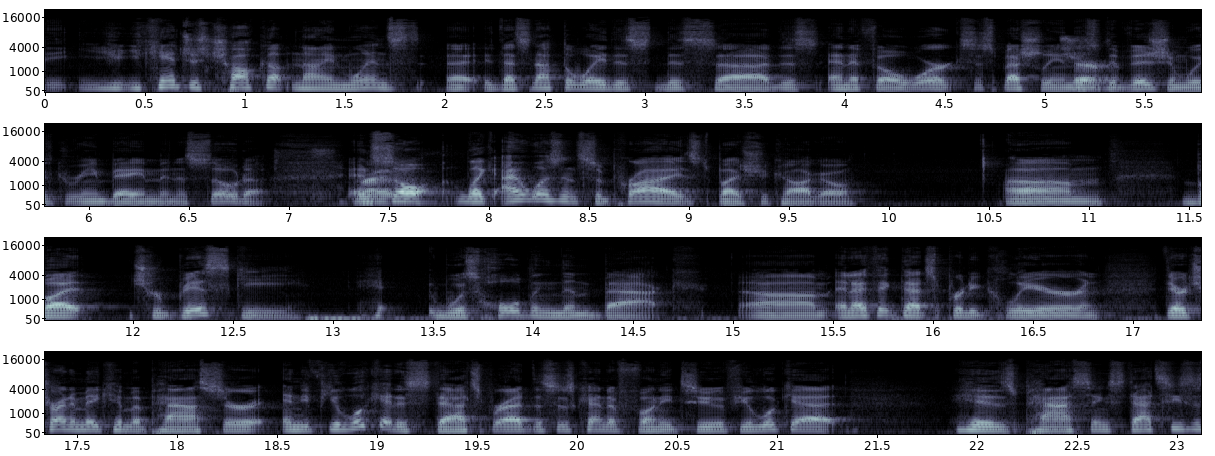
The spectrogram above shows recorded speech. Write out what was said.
you, you can't just chalk up nine wins. Uh, that's not the way this this uh, this NFL works, especially in sure. this division with Green Bay and Minnesota. And right. so, like, I wasn't surprised by Chicago, um, but Trubisky was holding them back. Um, and I think that's pretty clear. And they're trying to make him a passer. And if you look at his stats, Brad, this is kind of funny too. If you look at his passing stats, he's a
